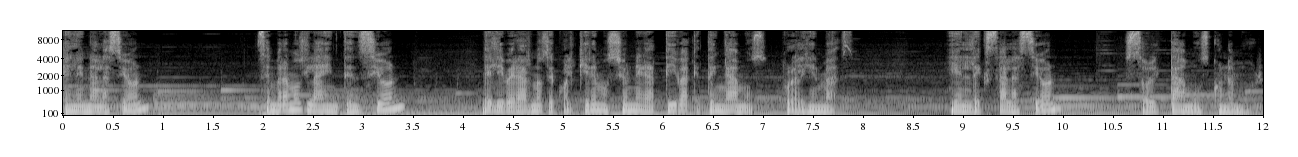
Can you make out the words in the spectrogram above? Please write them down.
En la inhalación, sembramos la intención de liberarnos de cualquier emoción negativa que tengamos por alguien más. Y en la exhalación, soltamos con amor.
